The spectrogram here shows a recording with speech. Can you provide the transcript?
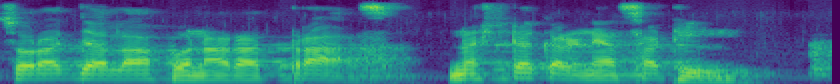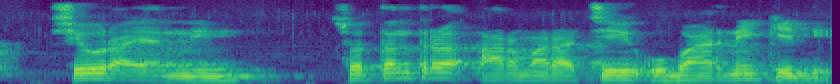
स्वराज्याला होणारा त्रास नष्ट करण्यासाठी शिवरायांनी स्वतंत्र आरमाराची उभारणी केली.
